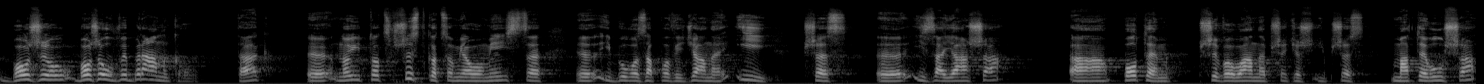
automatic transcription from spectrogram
Bożą, Bożą wybranką. Tak? No i to wszystko, co miało miejsce i było zapowiedziane i przez Izajasza, a potem przywołane przecież i przez Mateusza,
